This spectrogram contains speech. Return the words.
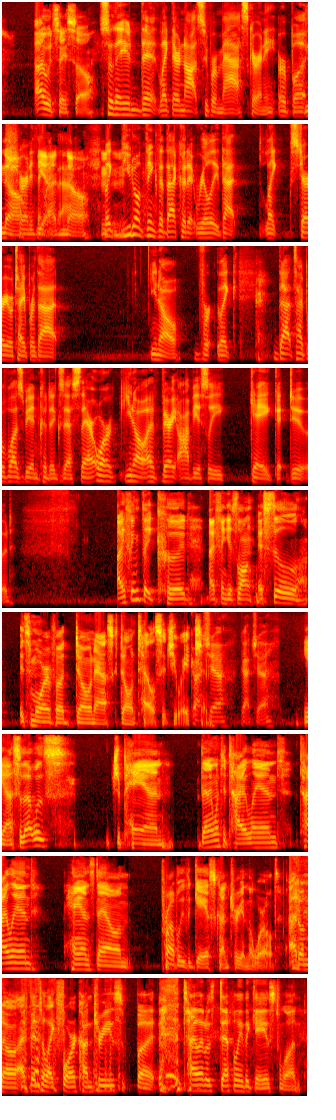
I would say so. So they they like they're not super mask or any or butch No. or anything Yeah, like that. no. Like Mm-mm. you don't think that that could it really that like stereotype or that you know ver, like that type of lesbian could exist there or you know a very obviously gay g- dude. I think they could. I think as long it's still it's more of a don't ask, don't tell situation. Gotcha. Gotcha. Yeah, so that was Japan. Then I went to Thailand. Thailand, hands down, probably the gayest country in the world. I don't know. I've been to like four countries, but Thailand was definitely the gayest one.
